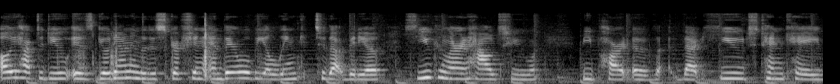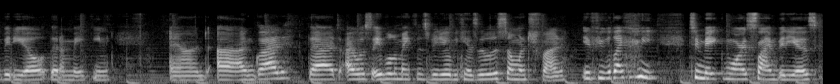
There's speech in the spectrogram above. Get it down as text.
all you have to do is go down in the description and there will be a link to that video so you can learn how to be part of that huge 10k video that I'm making and uh, I'm glad that I was able to make this video because it was so much fun. If you would like me to make more slime videos,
